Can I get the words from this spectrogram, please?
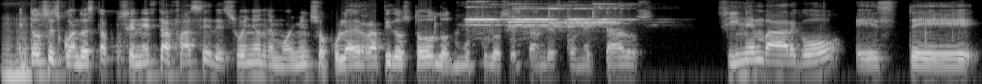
Entonces, cuando estamos en esta fase de sueño de movimientos oculares rápidos, todos los músculos están desconectados. Sin embargo, este,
